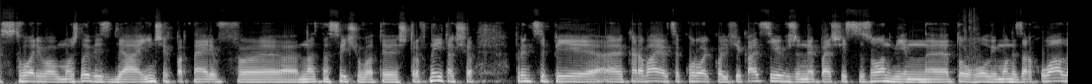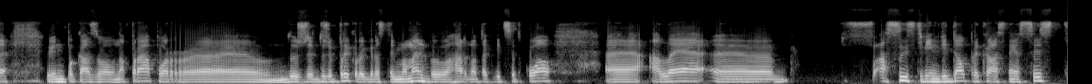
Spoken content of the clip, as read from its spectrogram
створював можливість для інших партнерів е, насичувати штрафний. Так що, в принципі, е, Караваєв це король кваліфікації. Вже не перший сезон. Він е, того гол йому не зарахував. Зарахували. Він показував на прапор. Е, дуже дуже прикро якраз той момент, бо гарно так відсвяткував. Е, але е, асист він віддав прекрасний асист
